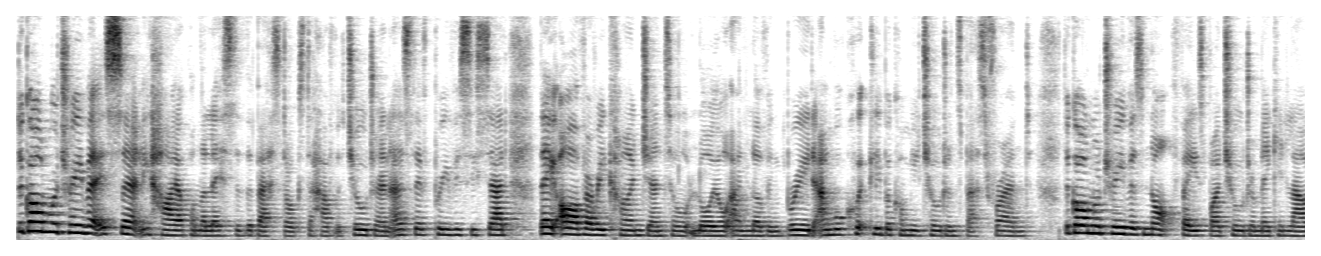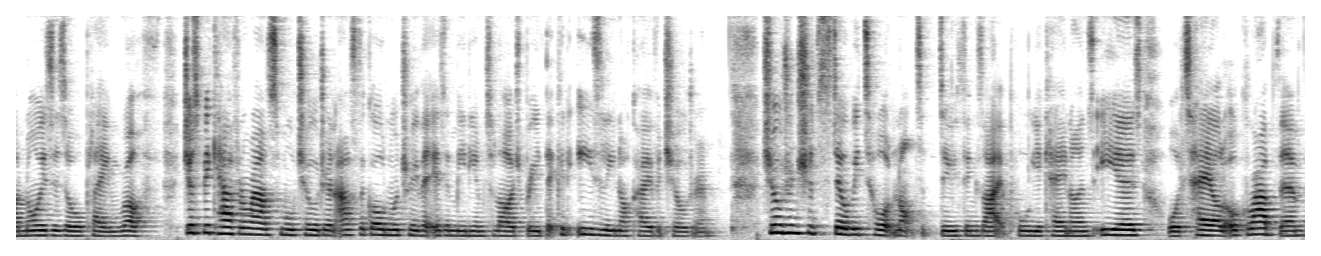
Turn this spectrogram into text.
The Golden Retriever is certainly high up on the list of the best dogs to have with children. As they've previously said, they are very kind, gentle, loyal, and loving breed and will quickly become your children's best friend. The Golden Retriever is not phased by children making loud noises or playing rough. Just be careful around small children as the Golden Retriever is a medium to large breed that could easily knock over children. Children should still be taught not to do things like pull your canine's ears or tail or grab them,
